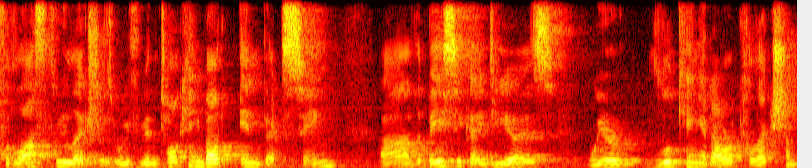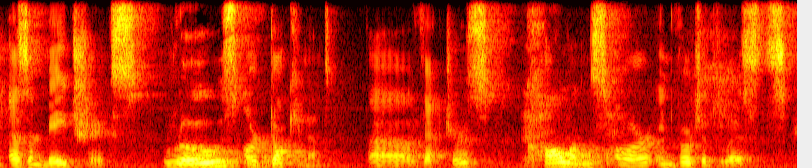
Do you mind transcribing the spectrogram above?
for the last three lectures, we've been talking about indexing. Uh, the basic idea is we're looking at our collection as a matrix. Rows are document uh, vectors, columns are inverted lists.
